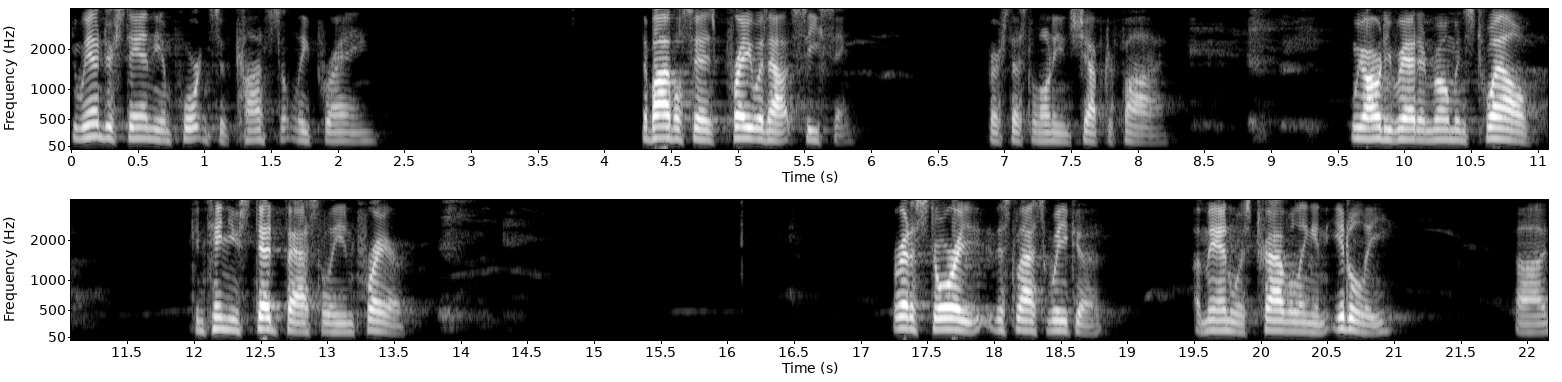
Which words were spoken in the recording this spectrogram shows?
Do we understand the importance of constantly praying? The Bible says, pray without ceasing. 1 Thessalonians chapter 5. We already read in Romans 12, continue steadfastly in prayer. I read a story this last week. A, a man was traveling in Italy a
